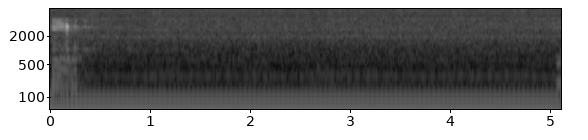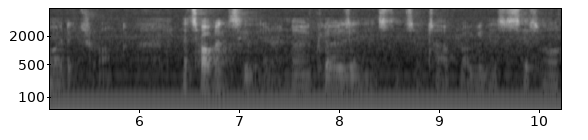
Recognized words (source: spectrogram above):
Hmm. What is wrong? Let's have and see there no closing instance of type login is accessible.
